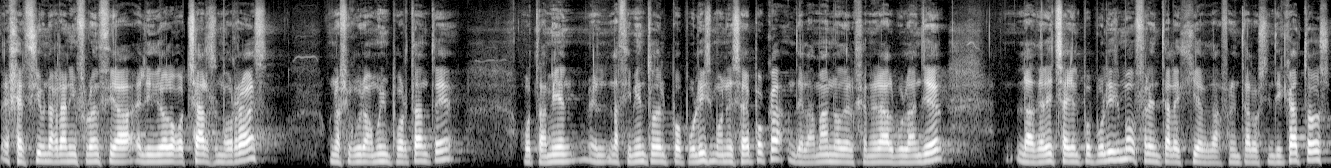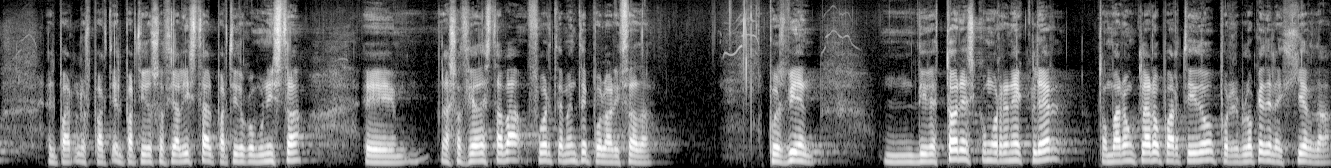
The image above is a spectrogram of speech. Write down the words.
ejerció una gran influencia el ideólogo Charles Maurras, una figura muy importante, o también el nacimiento del populismo en esa época, de la mano del general Boulanger, la derecha y el populismo frente a la izquierda, frente a los sindicatos, el, Partido Socialista, el Partido Comunista, eh, la sociedad estaba fuertemente polarizada. Pues bien, mm, directores como René Clair tomaron claro partido por el bloque de la izquierda,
